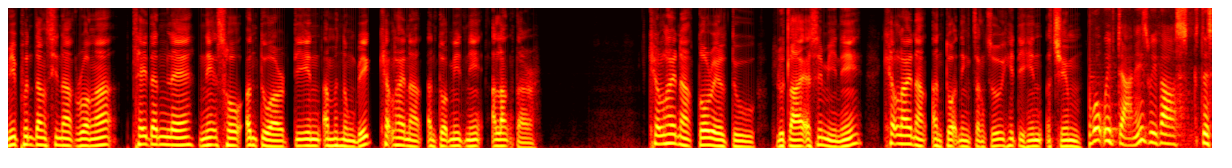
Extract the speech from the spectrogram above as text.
mi phun dang sinak ronga thleidan le ne so antuar tin amhnung bik khelhainak antu mi ni alangtar khelhainak torel tu lutlai asimi ni khelhainak antu ning changchu hiti hin achim. What we've done is we've asked the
